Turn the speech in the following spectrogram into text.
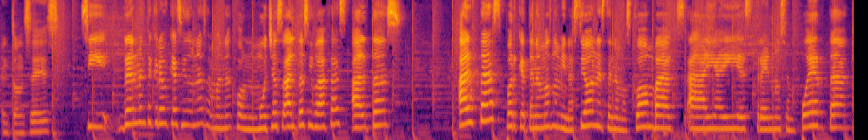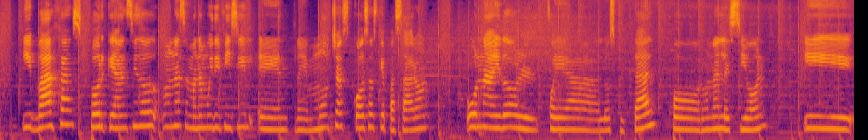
Entonces, Sí, realmente creo que ha sido una semana con muchas altas y bajas. Altas, altas porque tenemos nominaciones, tenemos comebacks, hay ahí estrenos en puerta. Y bajas porque han sido una semana muy difícil entre muchas cosas que pasaron. Un idol fue al hospital por una lesión y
